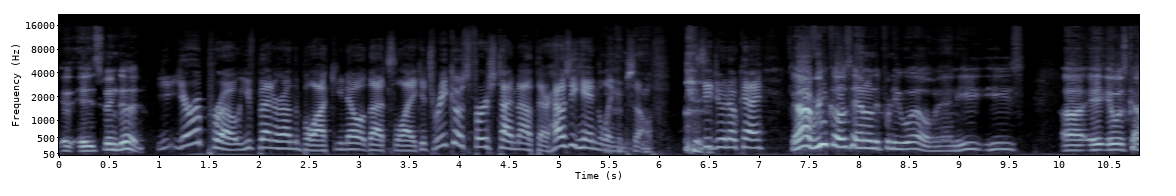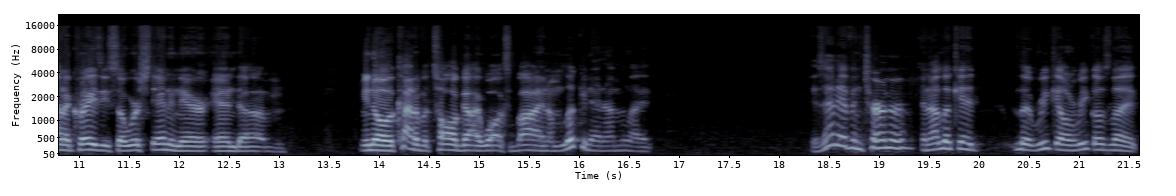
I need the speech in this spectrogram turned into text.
it, it's been good. You're a pro. You've been around the block. You know what that's like. It's Rico's first time out there. How's he handling himself? Is he doing okay? Yeah, Rico's handling it pretty well, man. He he's uh, it, it was kind of crazy. So we're standing there, and um, you know, kind of a tall guy walks by, and I'm looking at him. I'm like, "Is that Evan Turner?" And I look at look, Rico, and Rico's like,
